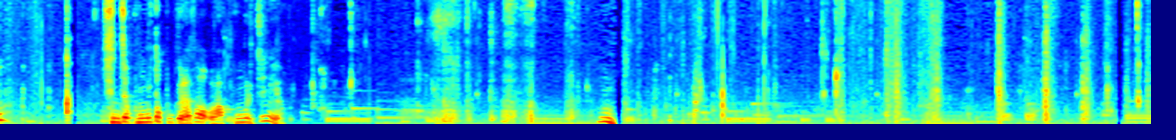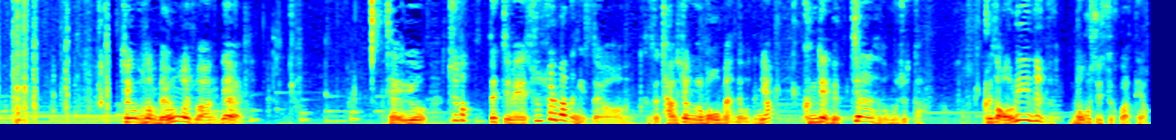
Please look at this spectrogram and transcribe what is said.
음. 진짜 국물 떡볶이라서 와 국물이 찐이에요 제가 우선 매운 걸 좋아하는데 제가 요 추석 때쯤에 수술 받은 게 있어요. 그래서 자극적인 걸 먹으면 안 되거든요. 근데 맵지 않아서 너무 좋다. 그래서 어린이들도 먹을 수 있을 것 같아요.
